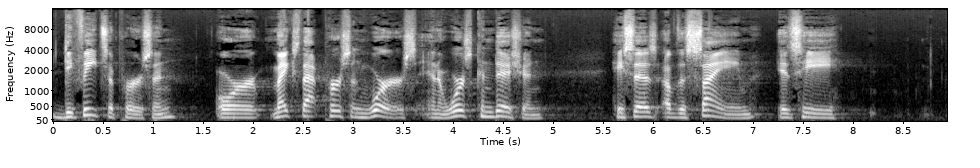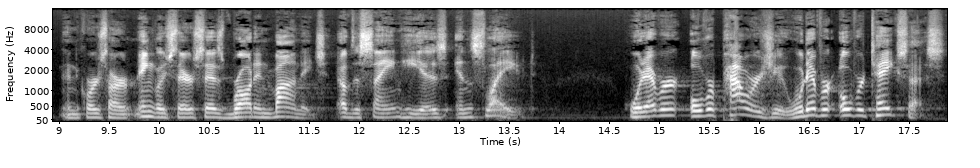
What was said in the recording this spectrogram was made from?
defeats a person or makes that person worse in a worse condition, he says, of the same is he, and of course our English there says brought in bondage. Of the same, he is enslaved. Whatever overpowers you, whatever overtakes us.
